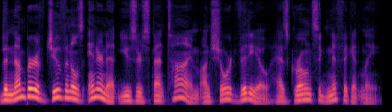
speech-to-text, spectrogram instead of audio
The number of juveniles internet users spent time on short video has grown significantly,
